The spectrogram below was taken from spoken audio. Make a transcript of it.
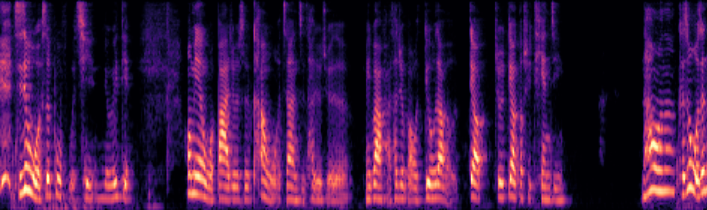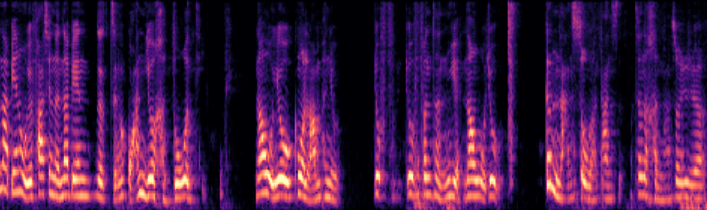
其实我是不服气，有一点。后面我爸就是看我这样子，他就觉得没办法，他就把我丢到调，就调到去天津。然后呢，可是我在那边，我又发现了那边的整个管理有很多问题。然后我又跟我男朋友又又分得很远，然后我就 更难受了。当时真的很难受，就觉得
